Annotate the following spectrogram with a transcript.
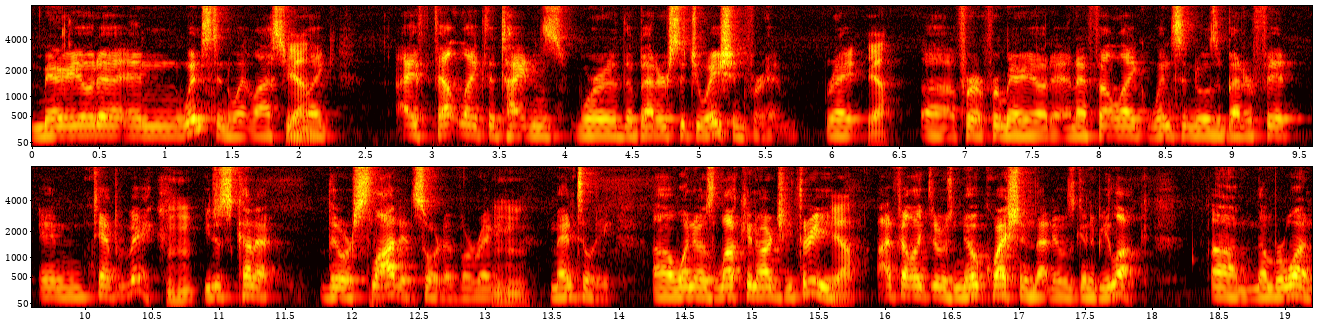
Mariota and Winston went last year, Yeah. like I felt like the Titans were the better situation for him, right? Yeah. Uh, for for Mariota, and I felt like Winston was a better fit in Tampa Bay. Mm-hmm. You just kind of they were slotted sort of already mentally. Uh, when it was Luck and RG three, Yeah. I felt like there was no question that it was going to be Luck, um, number one,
